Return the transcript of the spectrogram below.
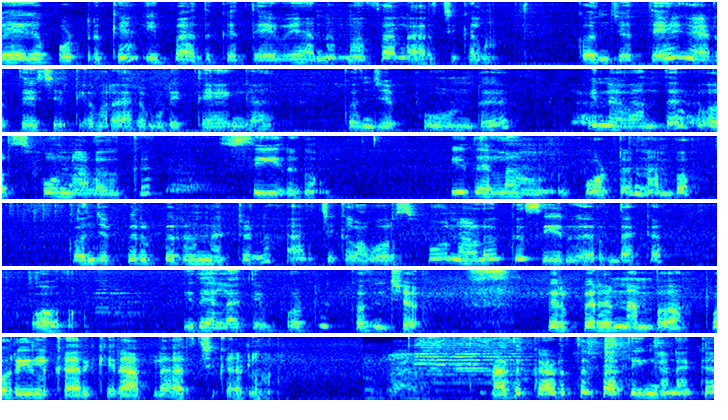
வேக போட்டிருக்கேன். இப்போ அதுக்கு தேவையான மசாலா அரைச்சிக்கலாம். கொஞ்சம் தேங்காய் எடுத்து வச்சுருக்கேன். ஒரு அரை முடி தேங்காய் கொஞ்சம் பூண்டு இன்னும் வந்து ஒரு ஸ்பூன் அளவுக்கு சீரகம். இதெல்லாம் போட்டு நம்ம கொஞ்சம் பிறுபிறுன்னுட்டுன்னு அரைச்சிக்கலாம். ஒரு ஸ்பூன் அளவுக்கு சீரகம் இருந்தாக்கா போதும். இது எல்லாத்தையும் போட்டு கொஞ்சம் பிறுபிறுன்னு நம்ம பொரியலுக்கு அரைக்கிறாப்பில் அரைச்சிக்கிடலாம் அதுக்கு அடுத்து பார்த்திங்கனாக்கா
